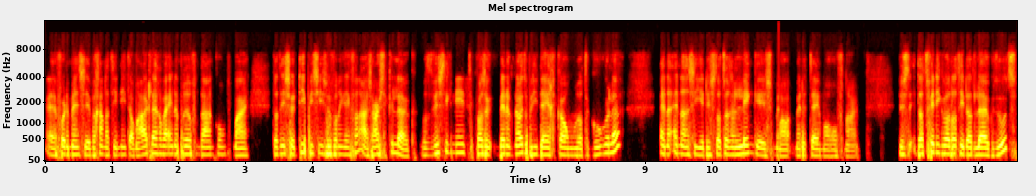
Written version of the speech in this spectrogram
Uh, voor de mensen, we gaan dat hier niet allemaal uitleggen waar 1 april vandaan komt. Maar dat is zo typisch iets waarvan ik denk van, dat is hartstikke leuk. Want dat wist ik niet. Ik was, ben ook nooit op het idee gekomen om dat te googlen. En, en dan zie je dus dat er een link is met, met het thema Hofnar. Dus dat vind ik wel dat hij dat leuk doet.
